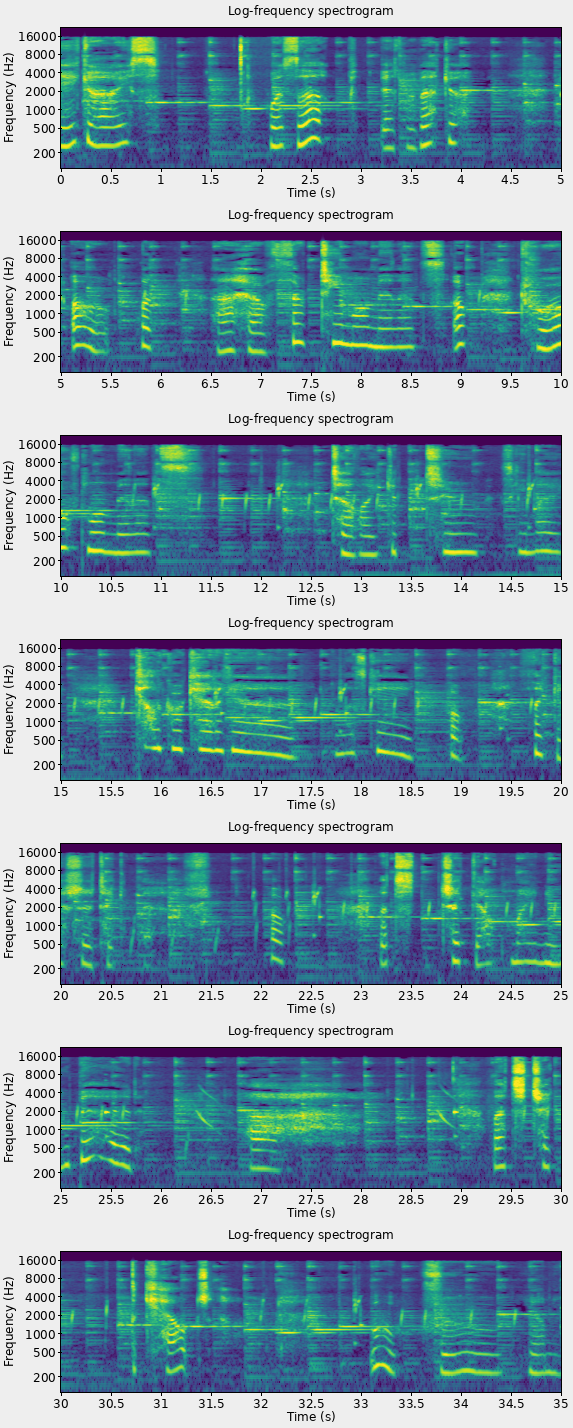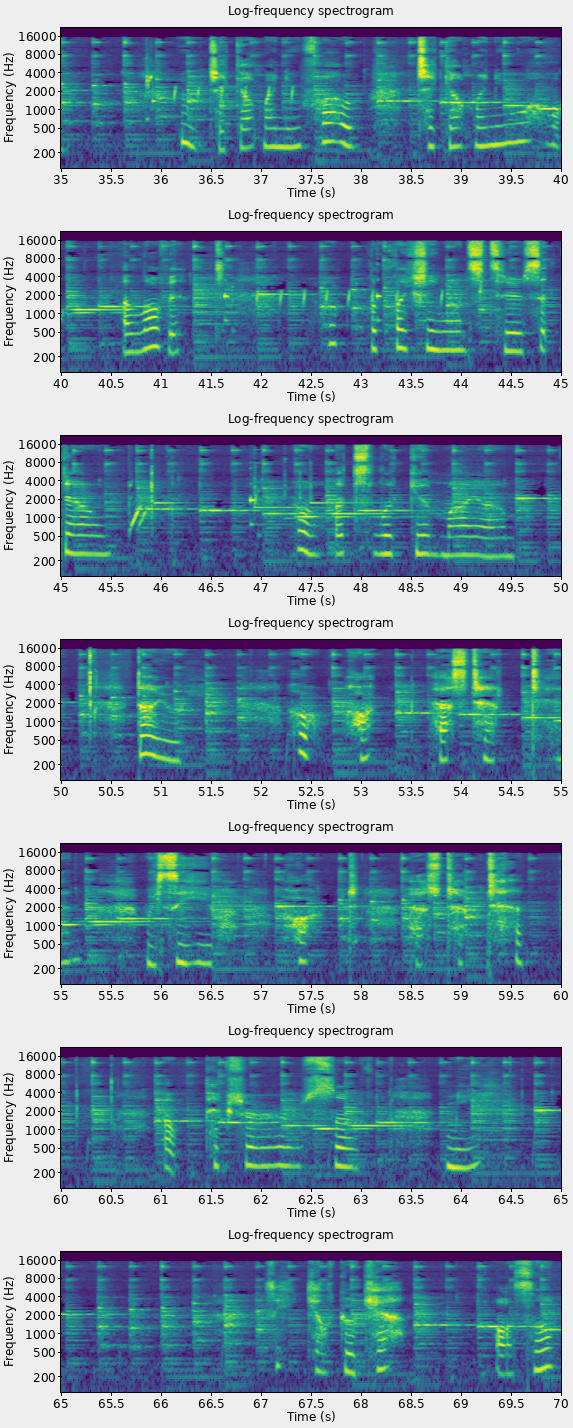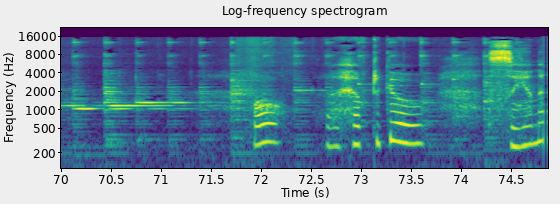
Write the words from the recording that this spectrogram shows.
Hey guys, what's up? It's Rebecca. Oh, look, I have 13 more minutes. Oh, 12 more minutes till I get to see my Calico Cat again in this game. Oh, I think I should take a bath. Oh, let's check out my new bed. Ah. Let's check the couch. Ooh, food, yummy. Ooh, check out my new flower. Check out my new wall. I love it. Oh, looks like she wants to sit down. Oh, let's look at my um diary. Oh, heart hashtag 10. Receive heart hashtag 10. Oh, pictures of me. See, Calico Cat. Awesome. Well, I have to go. See you next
